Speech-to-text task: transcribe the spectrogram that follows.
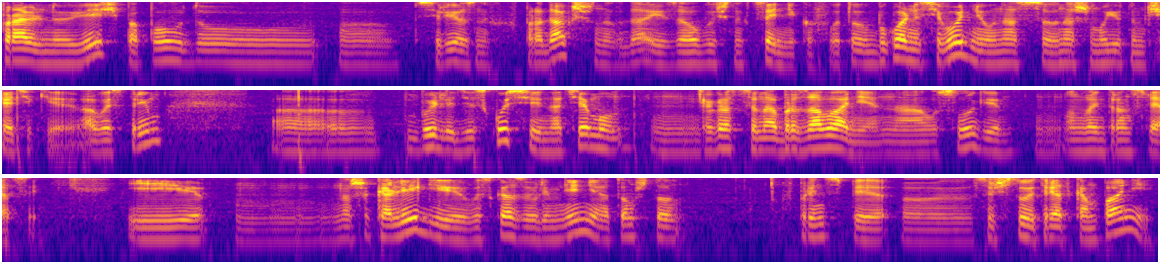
правильную вещь по поводу э, серьезных продакшенов, да, и заоблачных ценников. Вот э, буквально сегодня у нас в нашем уютном чатике AV-стрим э, были дискуссии на тему э, как раз ценообразования на услуги онлайн-трансляций. И э, наши коллеги высказывали мнение о том, что принципе, э, существует ряд компаний,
